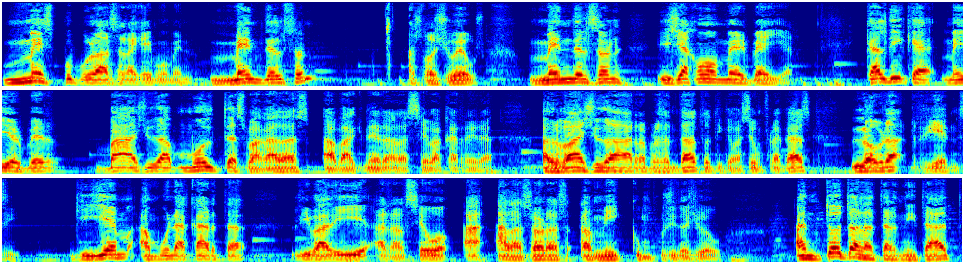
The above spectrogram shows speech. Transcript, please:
més populars en aquell moment. Mendelssohn, els dos jueus, Mendelssohn i Giacomo Meyerbeer. Cal dir que Meyerbeer va ajudar moltes vegades a Wagner a la seva carrera. El va ajudar a representar, tot i que va ser un fracàs, l'obra Rienzi. Guillem, amb una carta, li va dir en el seu a, aleshores amic compositor jueu en tota l'eternitat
